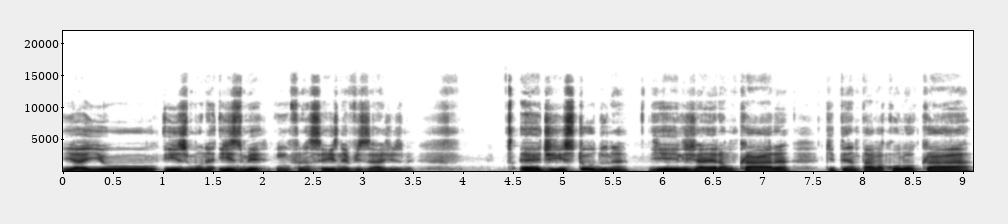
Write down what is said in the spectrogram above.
e aí o ismo, né? Isme em francês, né? Visagisme. É de estudo, né? E ele já era um cara que tentava colocar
